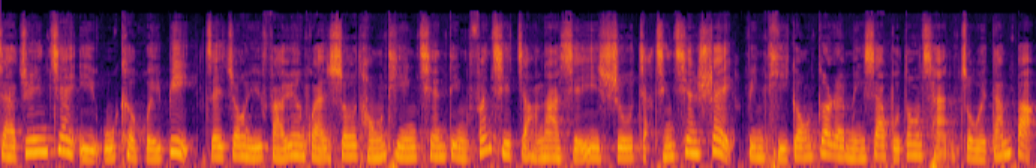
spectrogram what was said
贾军见已无可回避，最终与法院管收同庭签订分期缴纳协议书，缴清欠税，并提供个人名下不动产作为担保。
